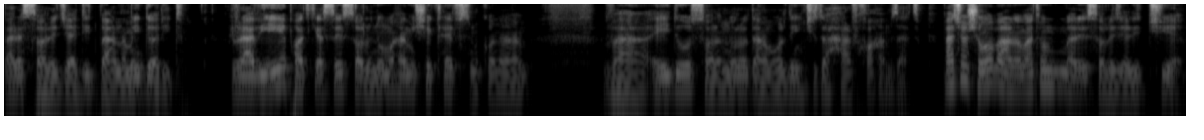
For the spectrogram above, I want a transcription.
برای سال جدید برنامه دارید. رویه پادکست سال نو همین شکل حفظ می‌کنم و عید و سال نو رو در مورد این چیزا حرف خواهم زد. بچه شما برنامهتون برای سال جدید چیه؟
